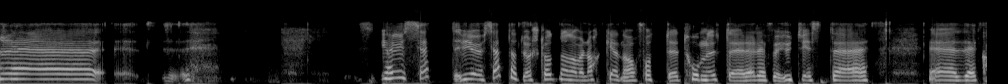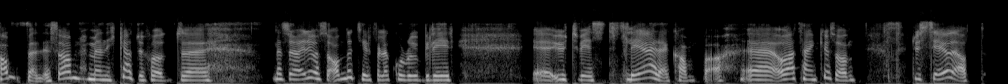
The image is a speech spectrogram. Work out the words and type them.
Eh, vi har jo sett vi har jo sett at du har slått noen over nakken og fått eh, to minutter eller utvist eh, eh, kampen, liksom. Men ikke at du har fått eh, Men så er det jo også andre tilfeller hvor du blir eh, utvist flere kamper. Eh, og jeg tenker jo sånn Du ser jo det at,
